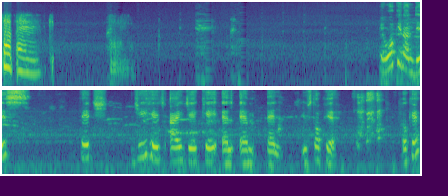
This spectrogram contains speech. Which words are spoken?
So we and um, You're working on this H G H I J K L M N. You stop here. Okay?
